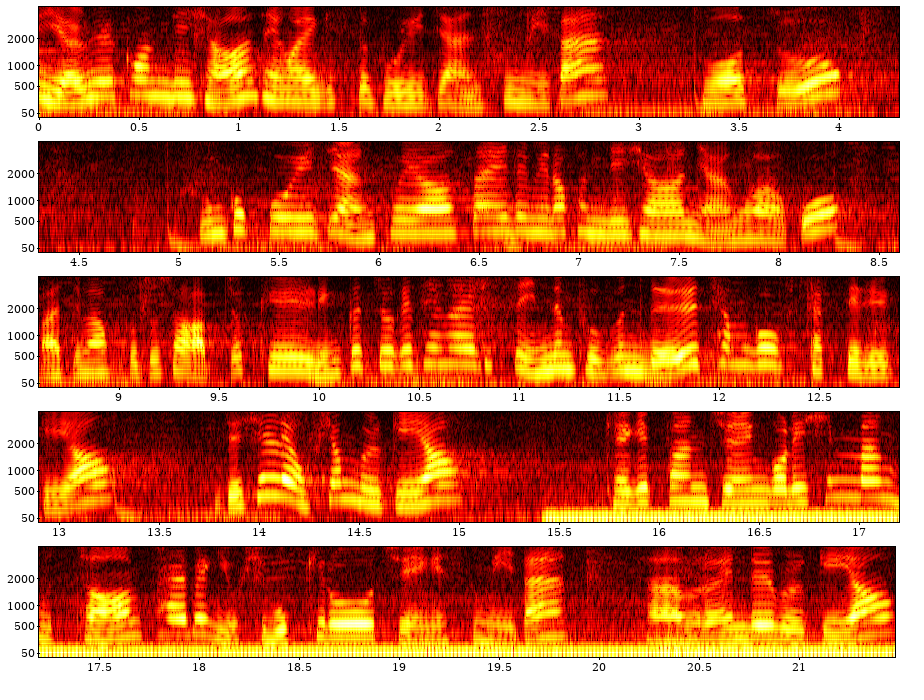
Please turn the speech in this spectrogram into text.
2열 휠 컨디션 생활기스 보이지 않습니다. 도어 쪽 문콕 보이지 않고요. 사이드 미러 컨디션 양호하고 마지막 보조석 앞쪽 휠 림 끝 쪽에 생활기스 있는 부분들 참고 부탁드릴게요. 이제 실내 옵션 볼게요. 계기판 주행거리 10만 9,865km 주행했습니다. 다음으로 핸들 볼게요.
